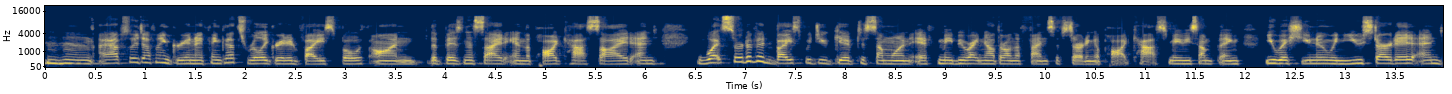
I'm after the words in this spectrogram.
Mm-hmm. I absolutely definitely agree. And I think that's really great advice, both on the business side and the podcast side. And what sort of advice would you give to someone if maybe right now they're on the fence of starting a podcast? Maybe something you wish you knew when you started. And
